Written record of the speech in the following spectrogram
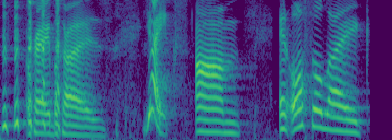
Okay, because yikes. Um, and also like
